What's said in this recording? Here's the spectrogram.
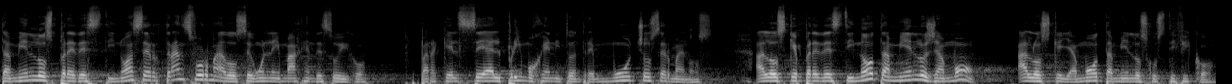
también los predestinó a ser transformados según la imagen de su Hijo, para que Él sea el primogénito entre muchos hermanos. A los que predestinó también los llamó, a los que llamó también los justificó,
